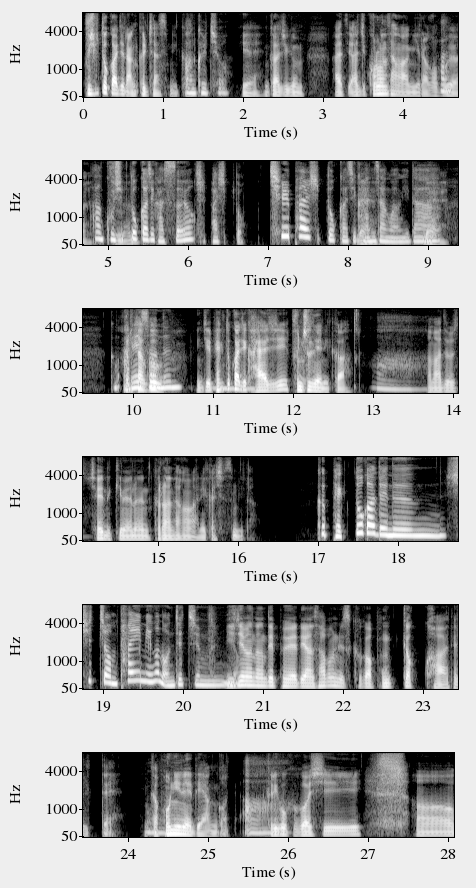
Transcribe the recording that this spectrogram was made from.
90도까지는 안 끓지 않습니까? 안 그렇죠. 예, 그러니까 지금 아직, 아직 그런 상황이라고 보여. 한, 한 90도까지 갔어요? 7, 80도. 7, 80도까지 간 네. 상황이다. 네. 그럼 아래에서는 이제 100도까지 가야지 분출되니까 아, 아마도 제 느낌에는 그런 상황 아닐까 싶습니다. 그 100도가 되는 시점 타이밍은 언제쯤? 이재명 당대표에 대한 사법 리스크가 본격화될 때, 그러니까 어. 본인에 대한 것. 아, 그리고 그것이 어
